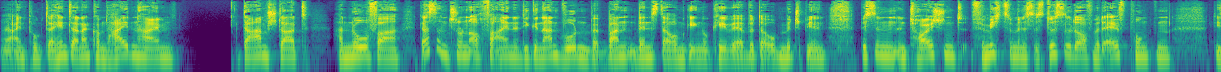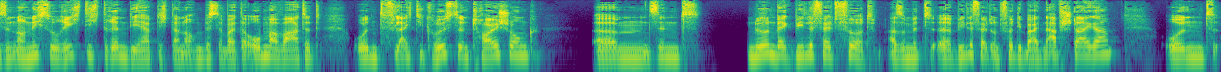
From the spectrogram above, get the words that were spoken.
äh, ein Punkt dahinter. Dann kommt Heidenheim, Darmstadt, Hannover. Das sind schon auch Vereine, die genannt wurden, wenn es darum ging, okay, wer wird da oben mitspielen. Bisschen enttäuschend, für mich zumindest ist Düsseldorf mit elf Punkten. Die sind noch nicht so richtig drin. Die hätte ich dann auch ein bisschen weiter oben erwartet. Und vielleicht die größte Enttäuschung ähm, sind Nürnberg, Bielefeld, Fürth. Also mit äh, Bielefeld und Fürth die beiden Absteiger. Und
